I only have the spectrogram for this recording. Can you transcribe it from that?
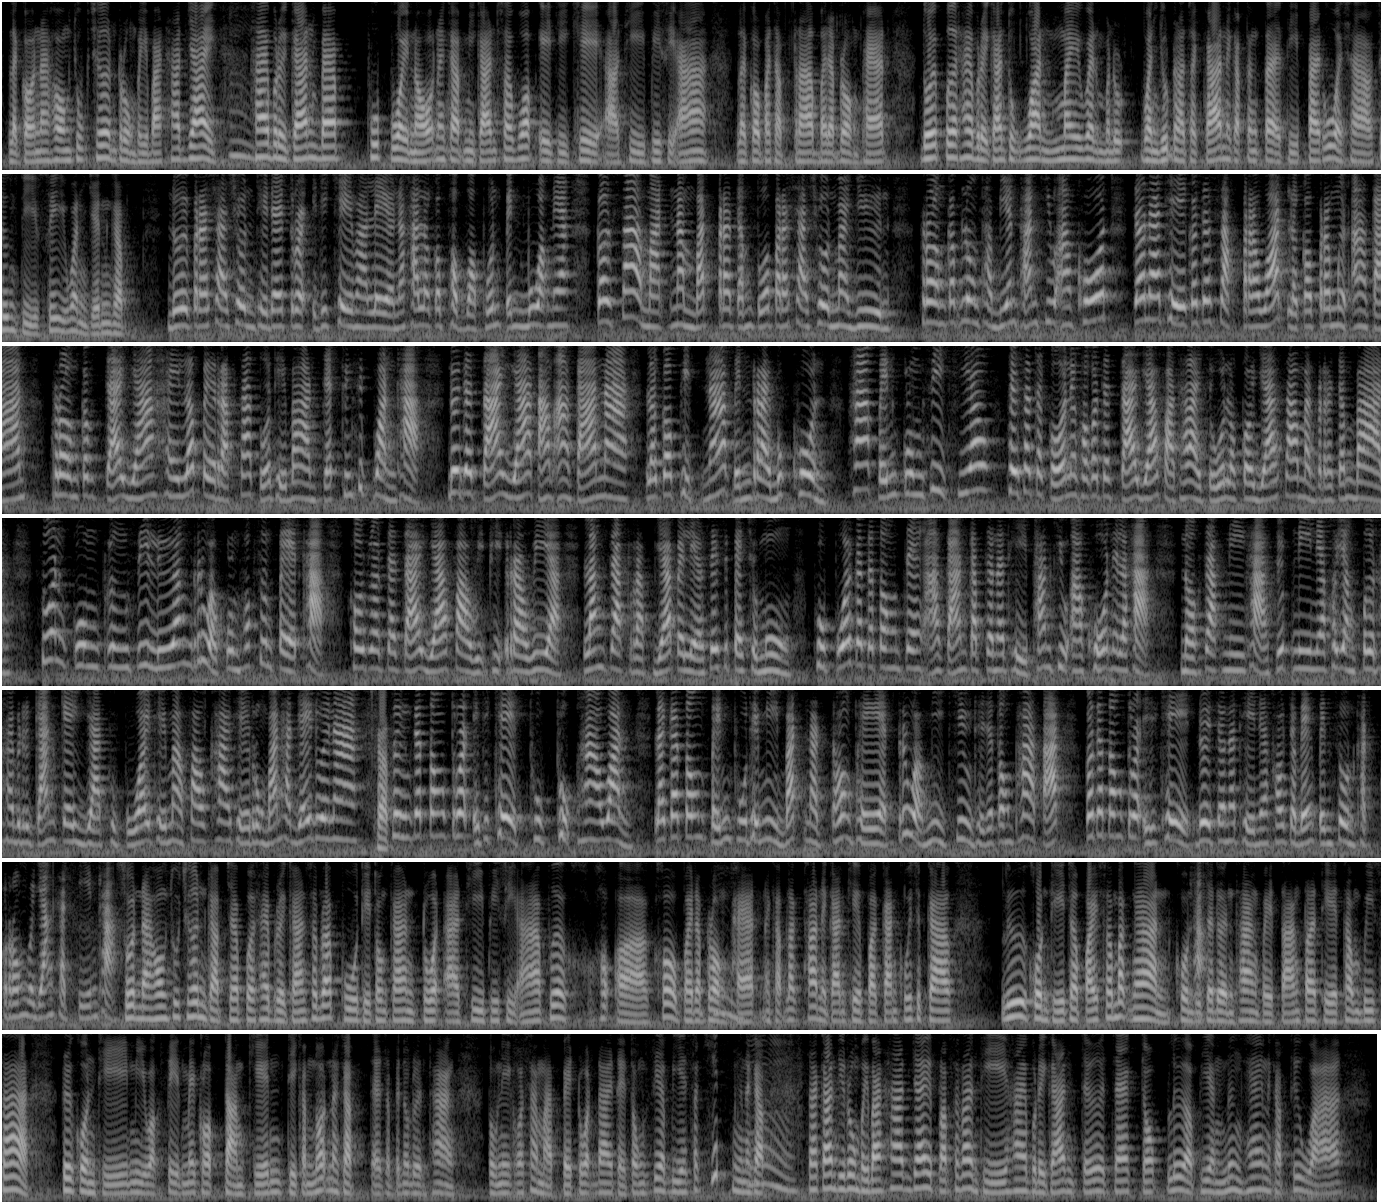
และก็หน้าห้องฉุกเฉินโรงพยาบาลหาดใหญ่อืมให้บริการแบบผู้ป่วยนอกนะครับมีการสวอป ATK RT PCR แล้วก็ประทับตราใบรับรองแพทย์ โดยเปิดให้บริการทุกวันไม่เว้นวันหยุดราชการนะครับตั้งแต่ตีแปดหัวเช้าถึงตีสี่วันเย็นครับ โดยประชาชนที่ได้ตรวจ ATK มาแล้วนะคะแล้วก็พบว่าผลเป็นบวกเนี่ยก็สามารถนำบัตรประจำตัวประชาชนมายืน พร้อมกับลงทะเบียนผ่าน QR code เจ้าหน้าที่ก็จะสักประวัติ แล้วก็ประเมินอาการ พร้อมกับจ่ายยาให้แล้วไปรักษาตัวที่บ้าน7-10 วันค่ะ โดยจะจ่ายยาตามอาการนะแล้วก็ผิดหน้าเป็นรายบุคคล หากเป็นกลุ่มสีเขียวเภสัชกรเนี่ยเขาก็จะจ่ายยาฝาทลายโจรแล้วก็ยาสามัญประจำบาน ส่วนกลุ่มกึ่งสีเหลืองหรือว่ากลุ่มฮอกซุนเปดค่ะเขาก็จะจ่ายยาฟาวิพิราเวีย หลังจากรับยาไปแล้ว48ชั่วโมง ผู้ป่วยก็จะต้องแจ้งอาการกับเจ้าหน้าที่ผ่าน QR code นี่แหละค่ะ นอกจากนี้ค่ะ จุดนี้เนี่ยเขายังเปิดให้บริการแก่ญาติผู้ป่วยเทมาเฝ้าค่ายเทโรงพยาบาลหัดใหญ่ด้วยนะครับซึ่งจะต้องตรวจเอทิเคตทุกๆ 5 วัน และก็ต้องเป็นผู้ที่มีบัตรนัดห้องเพศหรือว่ามีคิวที่จะต้องผ่าตัดก็จะต้องตรวจเอทิเคตโดยเจ้าหน้าที่เนี่ยเขาจะแบ่งเป็นโซนคัดกรองไว้อย่างชัดเจนค่ะ ส่วนหน้าห้องฉุกเฉินกับจะเปิดให้บริการสำหรับผู้ที่ต้องการตรวจ RT PCR เพื่อข้อเอ่อข้อใบรับรองอืมแพทย์นะครับหลักฐานในการเคลมประกันโควิด -19 หรือคนที่จะไปสมัครงาน คนที่ค่ะจะเดินทางไปต่างประเทศทำวีซ่า หรือคนที่มีวัคซีนไม่ครบตามเกณฑ์ที่กำหนดนะครับ แต่จะเป็นต้องเดินทาง ตรงนี้ก็สามารถไปตรวจได้แต่ต้องเสียเบียสักคิดหนึงนะครับอืมจากการที่โรงพยาบาลหาดใหญ่ปรับสถานที่ให้บริการเจอแจกจบเลือเพียงหนึ่งแห้งนะครับถือว่า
